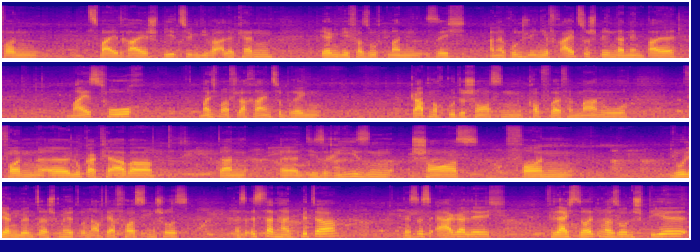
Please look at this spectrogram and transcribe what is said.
von zwei, drei Spielzügen, die wir alle kennen. Irgendwie versucht man sich an der Grundlinie freizuspielen, dann den Ball meist hoch, manchmal flach reinzubringen. Gab noch gute Chancen, Kopfball von Manu, von äh, Luca Kerber, dann äh, diese Riesenchance von Julian Günther Schmidt und auch der Pfostenschuss. Das ist dann halt bitter, das ist ärgerlich. Vielleicht sollten wir so ein Spiel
